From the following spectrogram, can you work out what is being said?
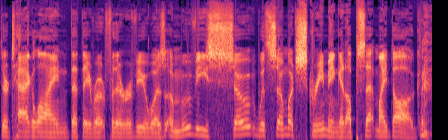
their tagline that they wrote for their review was a movie so with so much screaming it upset my dog.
